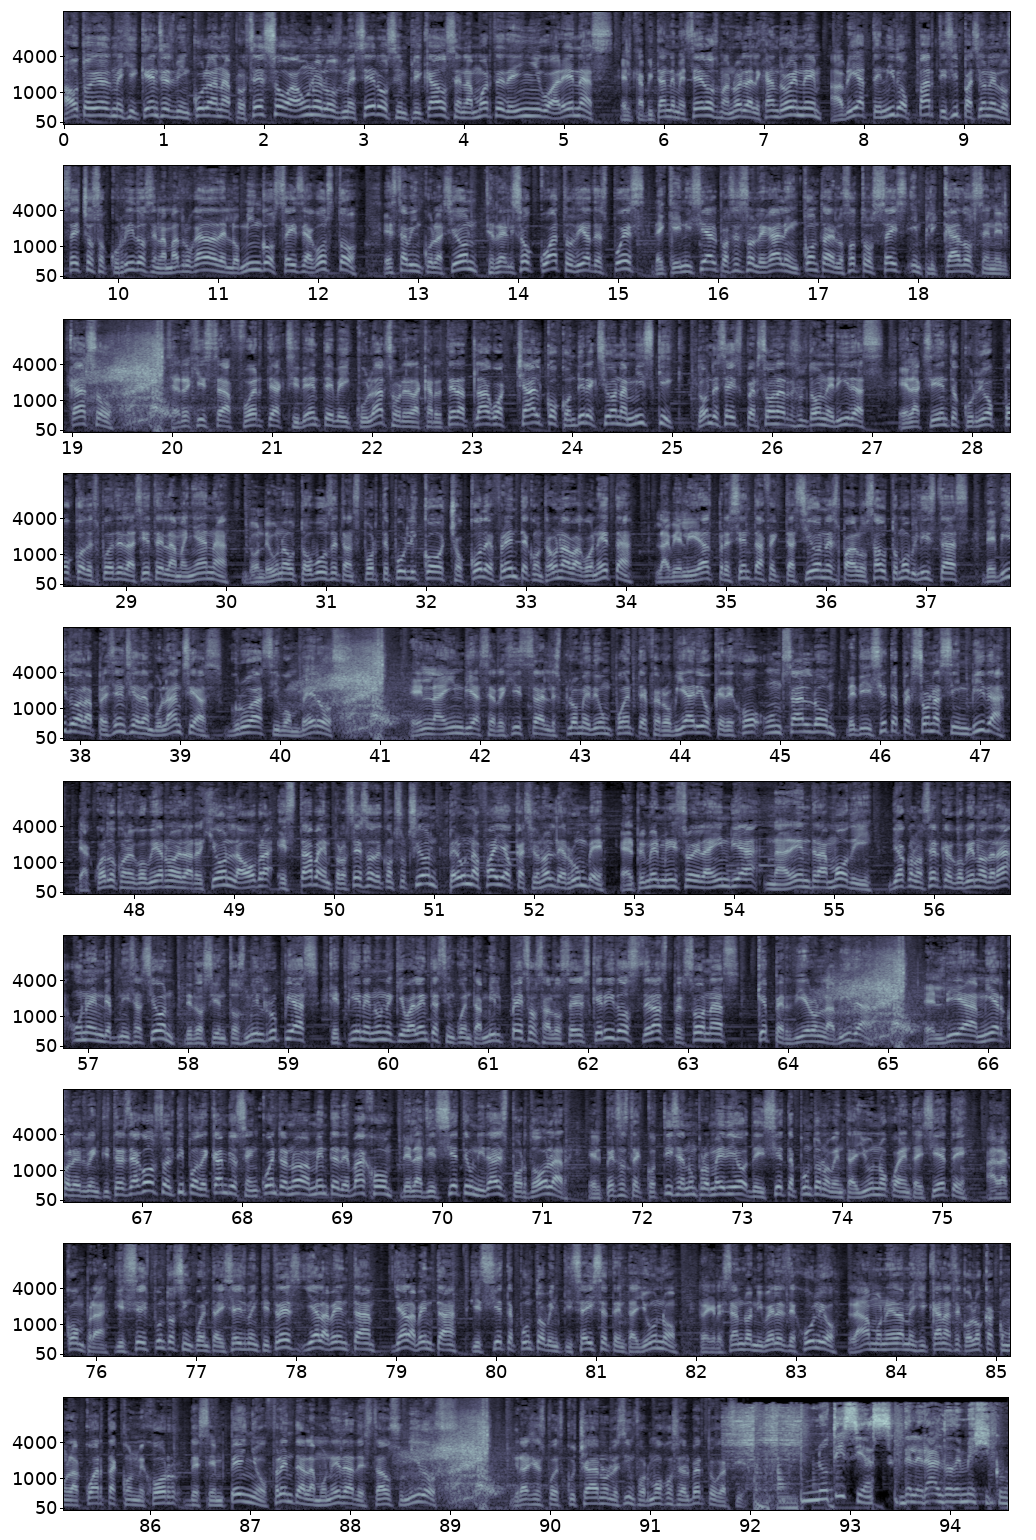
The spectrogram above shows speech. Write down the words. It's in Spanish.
Autoridades mexiquenses vinculan a proceso a uno de los meseros implicados en la muerte de Íñigo Arenas. El capitán de meseros, Manuel Alejandro N., habría tenido participación en los hechos ocurridos en la madrugada del domingo 6 de agosto. Esta vinculación se realizó cuatro días después de que iniciara el proceso legal en contra de los otros seis implicados en el caso. Se registra fuerte accidente vehicular sobre la carretera Tláhuac-Chalco con dirección a Mixquic, donde seis personas resultaron heridas. El accidente ocurrió poco después de las 7 de la mañana, donde un autobús de transporte público chocó de frente contra una vagoneta. La vialidad presenta afectaciones para los automovilistas debido a la presencia de ambulancias, grúas y bomberos. En la India se registra el desplome de un puente ferroviario que dejó un saldo de 17 personas sin vida. De acuerdo con el gobierno de la región, la obra estaba en proceso de construcción, pero una falla ocasionó el derrumbe. El primer ministro de la India, Narendra Modi, dio a conocer que el gobierno dará una indemnización de 200 mil rupias, que tienen un equivalente a 50 mil pesos a los seres queridos de las personas que perdieron la vida. El día miércoles 23 de agosto, el tipo de cambio se encuentra nuevamente debajo de las 17 unidades por dólar. El peso se cotiza en un promedio de 17.9147. A la compra, 16.5623 y a la venta, ya a la venta, 17.2671. Regresando a niveles de julio, la moneda mexicana se coloca como la cuarta con mejor desempeño frente a la moneda de Estados Unidos. Gracias por escucharnos, les informó José Alberto García. Noticias del Heraldo de México.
